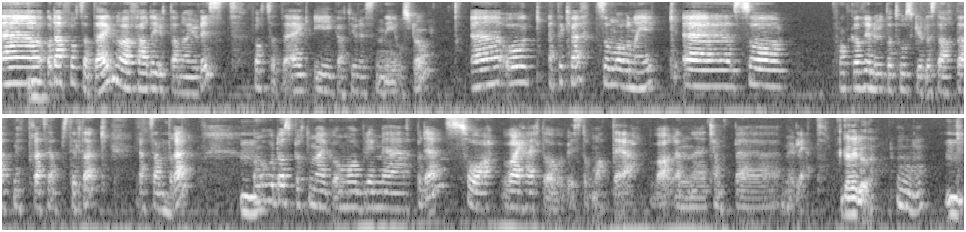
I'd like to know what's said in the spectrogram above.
Uh, og der fortsatte jeg. Når jeg var ferdig utdanna jurist, fortsatte jeg i Gatejuristen i Oslo. Eh, og etter hvert som årene gikk, så fant Katrine ut at hun skulle starte et nytt rettshjelpstiltak, Rettssenteret. Og Mm. når hun da spurte meg om å bli med på det, så var jeg helt overbevist om at det var en eh, kjempemulighet. Det ville du. Mm. Mm.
